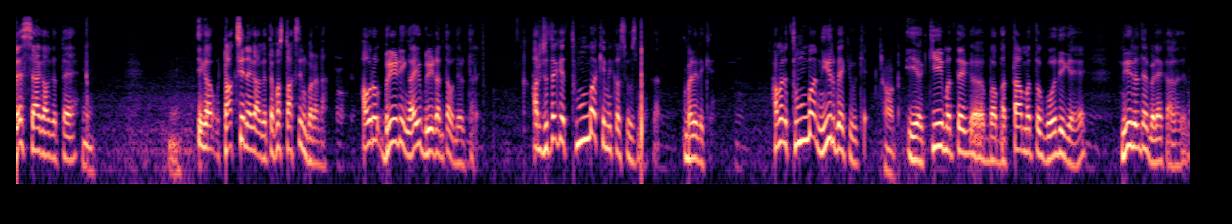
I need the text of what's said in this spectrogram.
ಲೆಸ್ ಹೇಗಾಗುತ್ತೆ? ಈಗ ಟಾಕ್ಸಿನ್ ಹೇಗಾಗುತ್ತೆ? ಫಸ್ಟ್ ಟಾಕ್ಸಿನ್ ಬರೋಣ. ಅವರು ಬ್ರೀಡಿಂಗ್ ಐ ಬ್ರೀಡ್ ಅಂತ ಒಂದು ಹೇಳ್ತಾರೆ. ಅದ್ರ ಜೊತೆಗೆ ತುಂಬ ಕೆಮಿಕಲ್ಸ್ ಯೂಸ್ ಮಾಡ್ತಿದ್ದಾರೆ ಬೆಳಿಲಿಕ್ಕೆ. ಆಮೇಲೆ ತುಂಬ ನೀರು ಬೇಕು ಇವಕ್ಕೆ. ಈ ಅಕ್ಕಿ ಮತ್ತು ಭತ್ತ ಮತ್ತು ಗೋಧಿಗೆ ನೀರಿಲ್ಲದೆ ಬೆಳೆಯೋಕ್ಕಾಗೋದಿಲ್ಲ.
